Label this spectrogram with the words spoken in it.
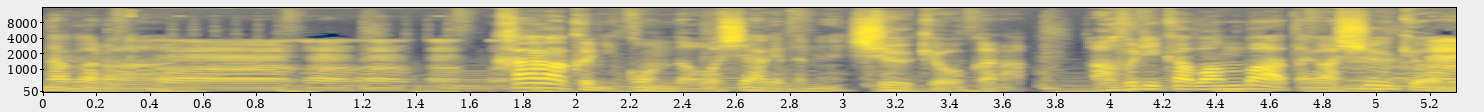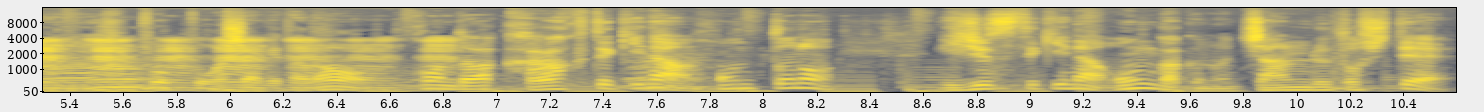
だかうんら、科学に今度は押し上げたのね、宗教から。アフリカバンバータが宗教にヒップホップを押し上げたのをうん、今度は科学的な、うん本当の技術的な音楽のジャンルとして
